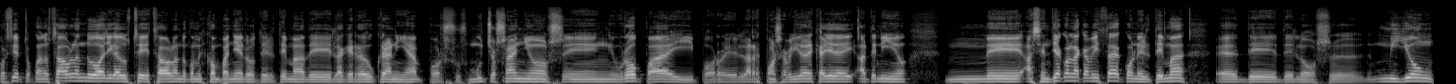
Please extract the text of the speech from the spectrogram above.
Por cierto, cuando estaba hablando, ha llegado usted, estaba hablando con mis compañeros del tema de la guerra de Ucrania, por sus muchos años en Europa y por eh, las responsabilidades que ha tenido, me asentía con la cabeza con el tema eh, de, los eh, un millón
